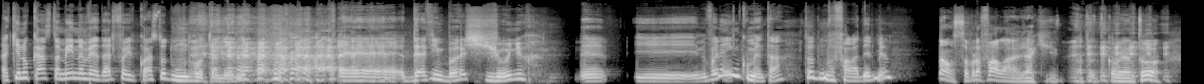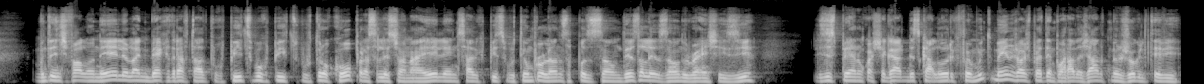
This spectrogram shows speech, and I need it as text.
Aqui no caso também, na verdade, foi quase todo mundo votando nele. Né? É, Devin Bush Jr., né? E não vou nem comentar. Todo mundo vai falar dele mesmo. Não, só pra falar, já que o Tatu comentou, muita gente falou nele, o linebacker draftado por Pittsburgh, Pittsburgh trocou pra selecionar ele, a gente sabe que Pittsburgh tem um problema nessa posição desde a lesão do Ryan Shazier. Eles esperam com a chegada desse calor, que foi muito bem no jogo de pré-temporada já, no primeiro jogo ele teve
